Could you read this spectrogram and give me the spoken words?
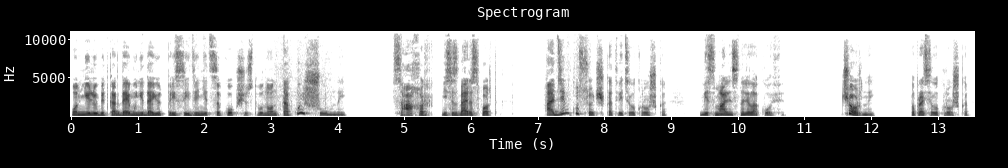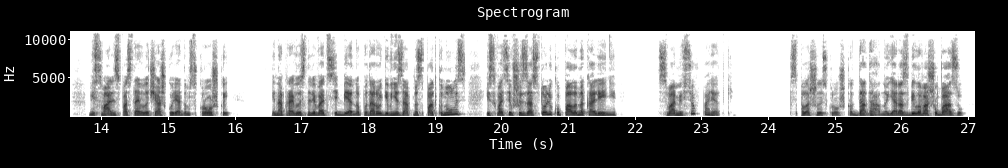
Он не любит, когда ему не дают присоединиться к обществу, но он такой шумный. — Сахар, миссис Беррисфорд. — Один кусочек, — ответила крошка. Мисс Маллинс налила кофе. — Черный, — попросила крошка. Мисс Маллинс поставила чашку рядом с крошкой и направилась наливать себе, но по дороге внезапно споткнулась и, схватившись за столик, упала на колени. — С вами все в порядке? — всполошилась крошка. «Да — Да-да, но я разбила вашу вазу. —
